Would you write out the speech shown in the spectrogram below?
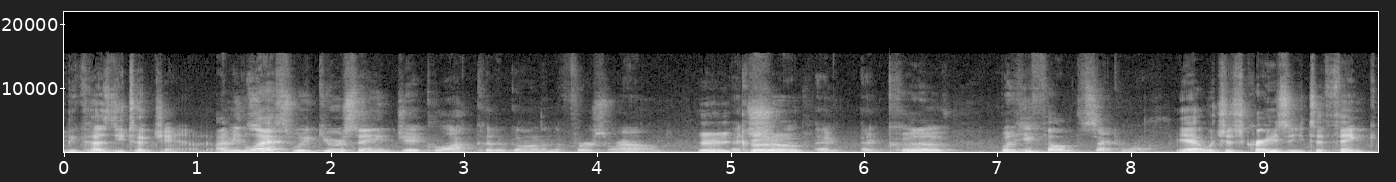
because you took Jano. I mean, last week you were saying Jake Locke could have gone in the first round. yeah, and sh- And, and could have, but he fell to the second round. Yeah, which is crazy to think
